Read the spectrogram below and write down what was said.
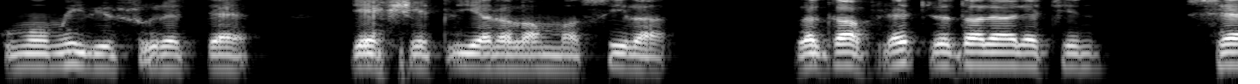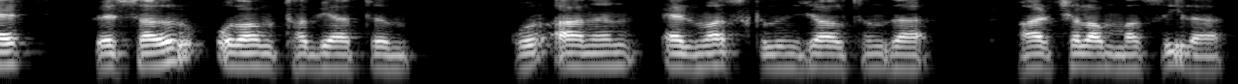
umumi bir surette dehşetli yaralanmasıyla ve gaflet ve dalaletin sert ve sağır olan tabiatın Kur'an'ın elmas kılıncı altında parçalanmasıyla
